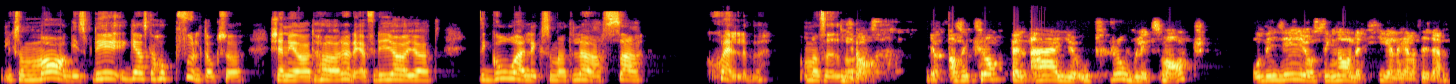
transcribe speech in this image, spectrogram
liksom magiskt. Det är ganska hoppfullt också känner jag att höra det. För det gör ju att det går liksom att lösa själv. Om man säger så. Ja. ja. Alltså kroppen är ju otroligt smart. Och den ger ju oss signaler hela, hela tiden.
